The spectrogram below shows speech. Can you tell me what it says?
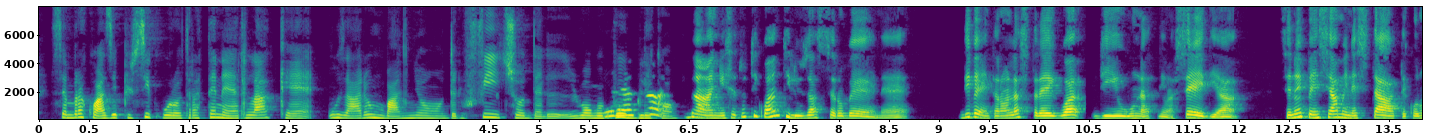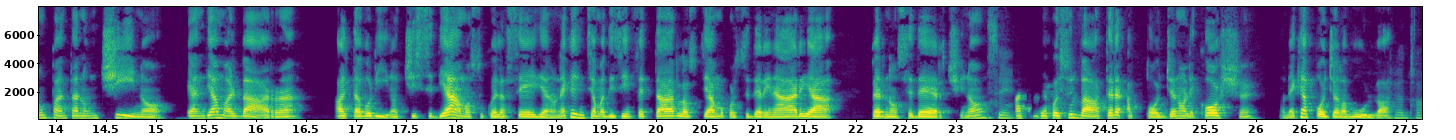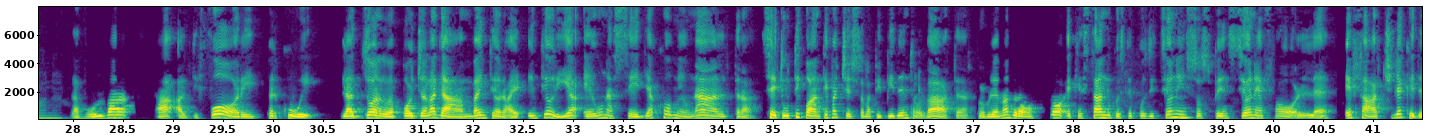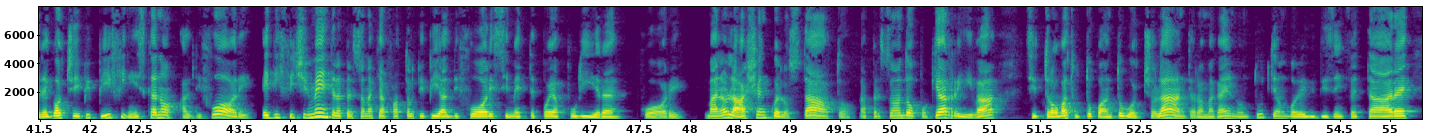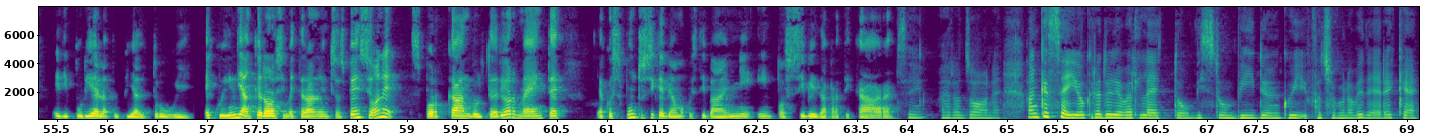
sembra quasi più sicuro trattenerla che usare un bagno dell'ufficio, del luogo In pubblico. i bagni, se tutti quanti li usassero bene, diventano alla stregua di una, di una sedia. Se noi pensiamo in estate con un pantaloncino e andiamo al bar, al tavolino, ci sediamo su quella sedia, non è che iniziamo a disinfettarla o stiamo col sedere in aria per non sederci, no? Sì, Anche perché poi sul water appoggiano le cosce, non è che appoggia la vulva, ragione. la vulva sta al di fuori, per cui la zona dove appoggia la gamba in teoria, in teoria è una sedia come un'altra. Se tutti quanti facessero la pipì dentro il water. Il problema grosso è che stando in queste posizioni in sospensione folle è facile che delle gocce di pipì finiscano al di fuori e difficilmente la persona che ha fatto la pipì al di fuori si mette poi a pulire fuori, ma lo lascia in quello stato. La persona dopo che arriva si trova tutto quanto gocciolante, allora magari non tutti hanno voglia di disinfettare e di pulire la pipì altrui e quindi anche loro si metteranno in sospensione sporcando ulteriormente e a questo punto sì che abbiamo questi bagni impossibili da praticare. Sì, hai ragione. Anche se io credo di aver letto, ho visto un video in cui facevano vedere che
